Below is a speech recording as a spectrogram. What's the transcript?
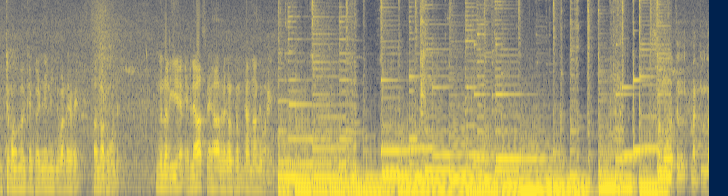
മുഖ്യ പങ്കുവയ്ക്കാൻ കഴിഞ്ഞതിന് എനിക്ക് വളരെയേറെ സന്തോഷമുണ്ട്. നിങ്ങൾ നൽകിയ എല്ലാ സ്നേഹാദരങ്ങൾക്കും ഞാൻ നന്ദി പറയുന്നു. സമൂഹത്തിൽ മറ്റുള്ള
